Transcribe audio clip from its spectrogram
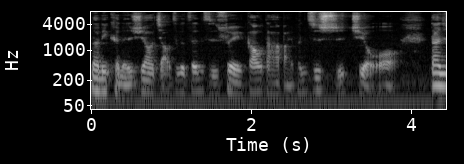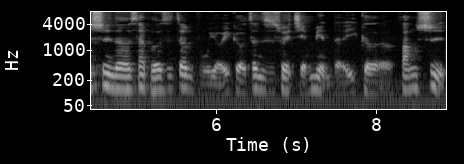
那你可能需要缴这个增值税，高达百分之十九哦。但是呢，塞浦路斯政府有一个增值税减免的一个方式，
